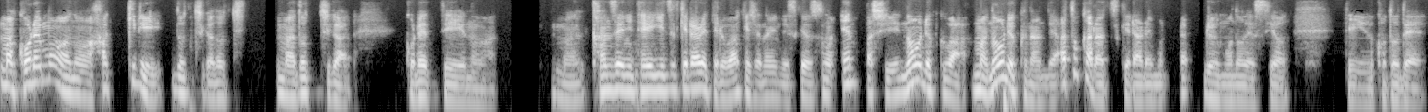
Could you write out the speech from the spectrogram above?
まあこれもあの、はっきりどっちがどっち、まあどっちがこれっていうのは、まあ完全に定義づけられてるわけじゃないんですけど、そのエンパシー、能力は、まあ能力なんで後からつけられるものですよっていうことで、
